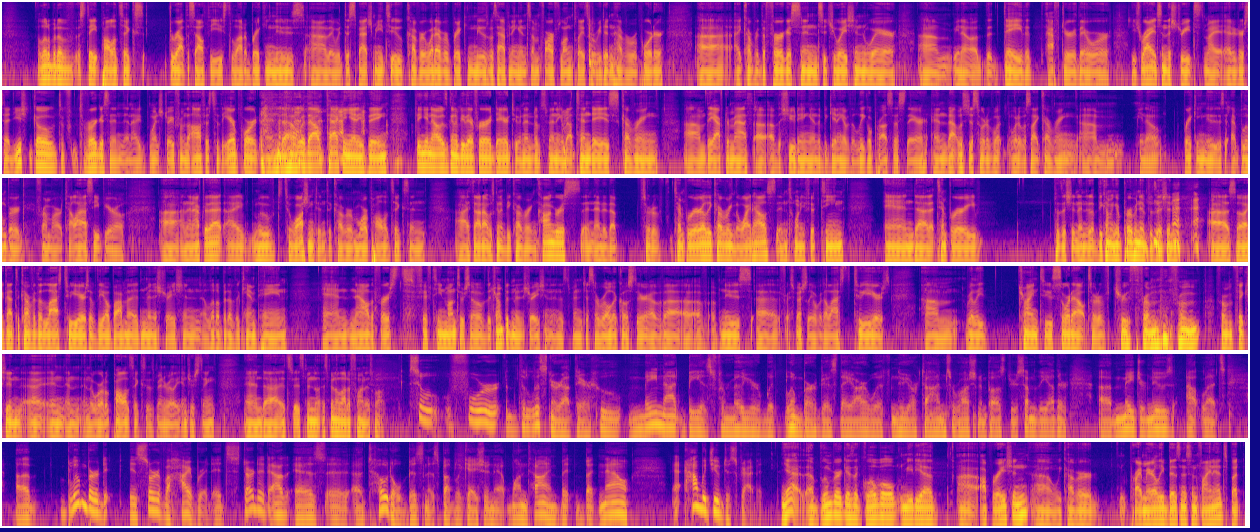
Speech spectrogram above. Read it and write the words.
a little bit of state politics throughout the southeast a lot of breaking news. Uh, they would dispatch me to cover whatever breaking news was happening in some far-flung place where we didn't have a reporter uh, i covered the ferguson situation where um, you know the day that after there were these riots in the streets my editor said you should go to, to ferguson and i went straight from the office to the airport and uh, without packing anything thinking i was going to be there for a day or two and ended up spending about 10 days covering um, the aftermath uh, of the shooting and the beginning of the legal process there. And that was just sort of what, what it was like covering, um, you know, breaking news at Bloomberg from our Tallahassee bureau. Uh, and then after that, I moved to Washington to cover more politics. And I thought I was going to be covering Congress and ended up sort of temporarily covering the White House in 2015. And uh, that temporary position ended up becoming a permanent position. uh, so I got to cover the last two years of the Obama administration, a little bit of the campaign, and now the first 15 months or so of the Trump administration. And it's been just a roller coaster of, uh, of, of, news, uh, especially over the last two years. Um, really trying to sort out sort of truth from from from fiction uh, in, in, in the world of politics has been really interesting, and uh, it's it's been it's been a lot of fun as well. So, for the listener out there who may not be as familiar with Bloomberg as they are with New York Times or Washington Post or some of the other uh, major news outlets, uh, Bloomberg is sort of a hybrid. It started out as a, a, total business publication at one time, but but now, uh, how would you describe it? Yeah, uh, Bloomberg is a global media uh, operation. Uh, we cover primarily business and finance, but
